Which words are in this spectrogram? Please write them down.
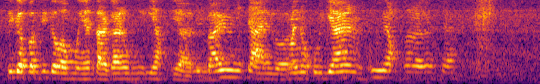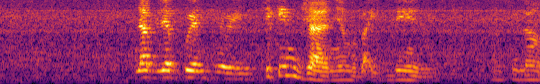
Sigaw pag sigawan mo yan, talaga umiiyak yan. Diba yung tayo? Ano ko yan? Umiyak talaga siya. Love, love ko yan si Ray. Si Kim dyan, yan, mabait din. Kasi lang.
